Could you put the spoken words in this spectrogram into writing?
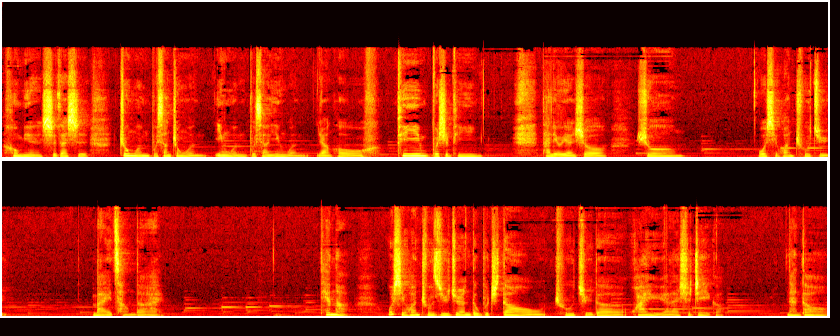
后面实在是中文不像中文，英文不像英文，然后 拼音不是拼音。他留言说：“说我喜欢雏菊，埋藏的爱。”天哪！我喜欢雏菊，居然都不知道雏菊的花语原来是这个，难道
